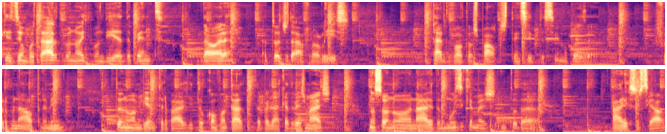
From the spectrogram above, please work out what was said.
Quer dizer, boa tarde, boa noite, bom dia, depende da hora, a todos da Afrolis. Estar de volta aos palcos tem sido assim uma coisa fenomenal para mim. Estou num ambiente de trabalho e estou com vontade de trabalhar cada vez mais, não só no, na área da música, mas em toda a área social,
